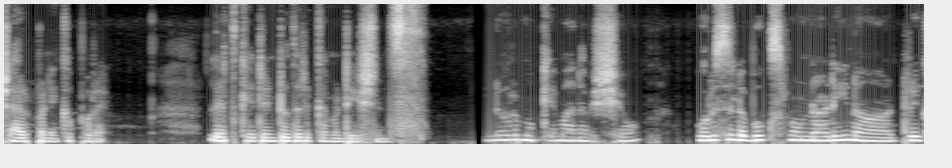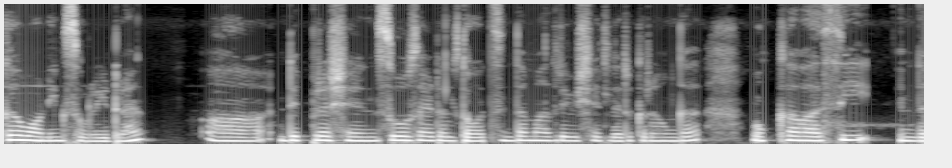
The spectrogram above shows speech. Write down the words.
ஷேர் பண்ணிக்க போகிறேன் let's get into the recommendations இன்னொரு முக்கியமான விஷயம் ஒரு சில புக்ஸ் முன்னாடி நான் ட்ரிகர் வார்னிங் சொல்லிடுறேன். டிப்ரெஷன் சூசைடல் தாட்ஸ் இந்த மாதிரி விஷயத்தில் இருக்கிறவங்க முக்கால்வாசி இந்த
